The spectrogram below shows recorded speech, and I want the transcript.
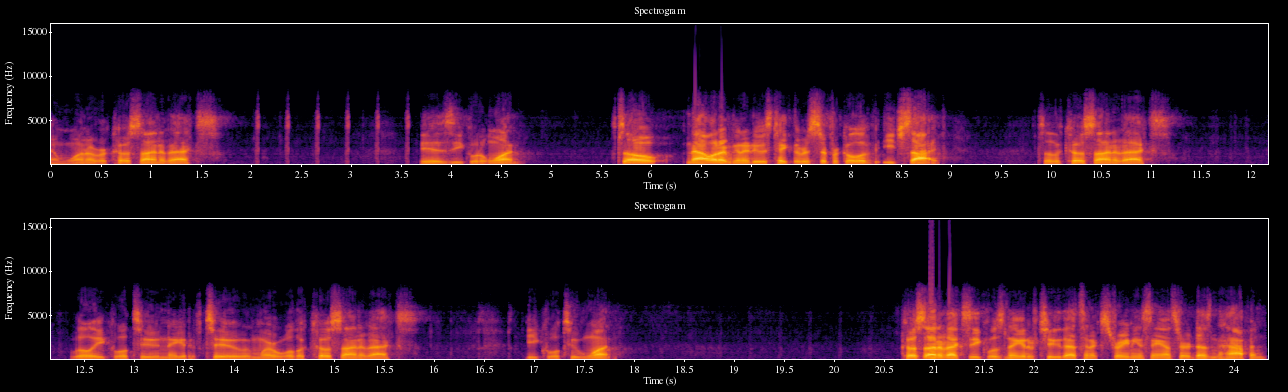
and 1 over cosine of x is equal to 1. So now what I'm going to do is take the reciprocal of each side. So the cosine of x will equal to negative 2, and where will the cosine of x equal to 1? Cosine of x equals negative 2, that's an extraneous answer, it doesn't happen.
